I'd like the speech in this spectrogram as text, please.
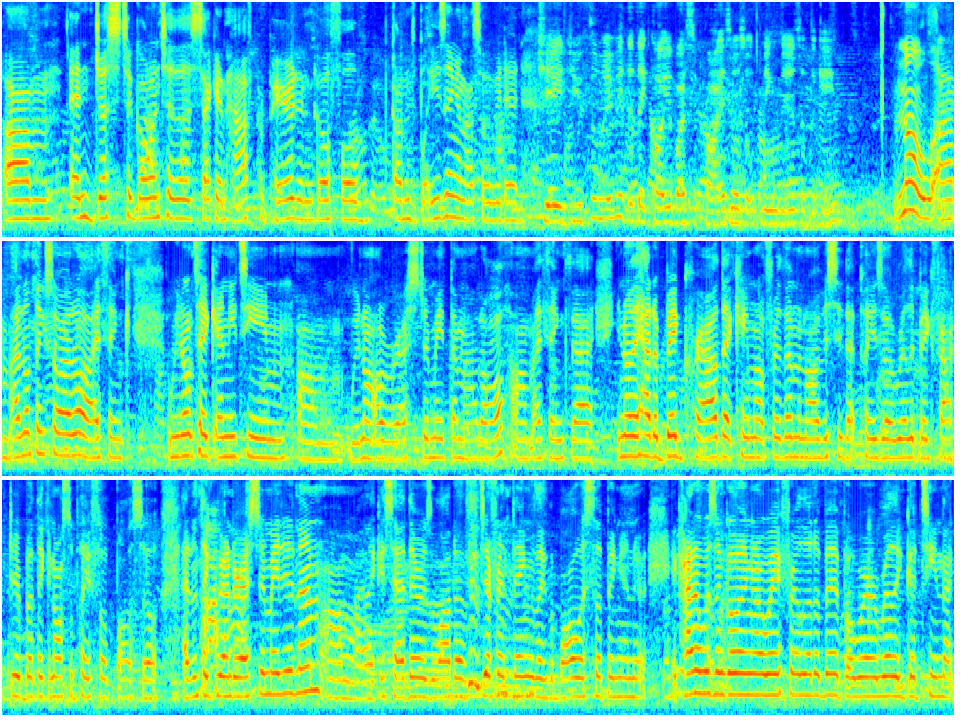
um, and just to go into the second half prepared and go full guns blazing, and that's what we did. Jay, do you feel maybe that they caught you by surprise in those opening minutes of the game? No, um, I don't think so at all. I think we don't take any team, um, we don't overestimate them at all. Um, I think that, you know, they had a big crowd that came out for them, and obviously that plays a really big factor, but they can also play football. So I don't think we underestimated them. Um, like I said, there was a lot of different things, like the ball was slipping, and it, it kind of wasn't going our way for a little bit, but we're a really good team that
